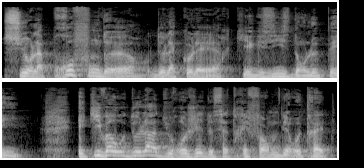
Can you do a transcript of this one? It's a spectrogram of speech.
sur la profondeur de la colère qui existe dans le pays et qui va au-delà du rejet de cette réforme des retraites.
